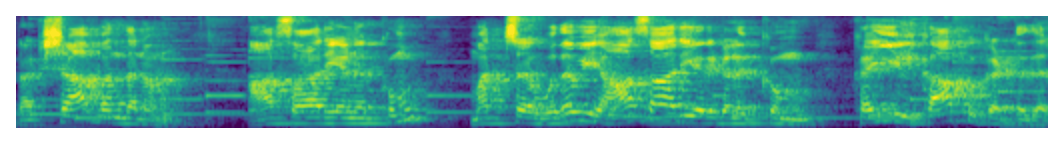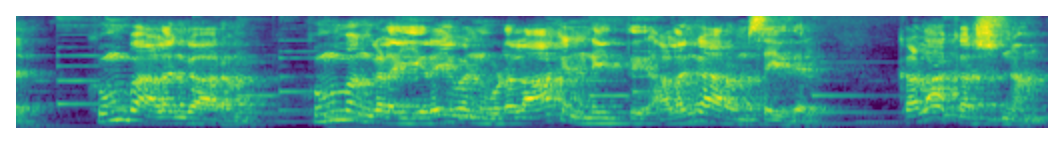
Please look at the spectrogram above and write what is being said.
ரக்ஷாபந்தனம். ஆசாரியனுக்கும் மற்ற உதவி ஆசாரியர்களுக்கும் கையில் காப்பு கட்டுதல் கும்ப அலங்காரம் கும்பங்களை இறைவன் உடலாக நினைத்து அலங்காரம் செய்தல். கலாகர்ஷ்ணம்.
